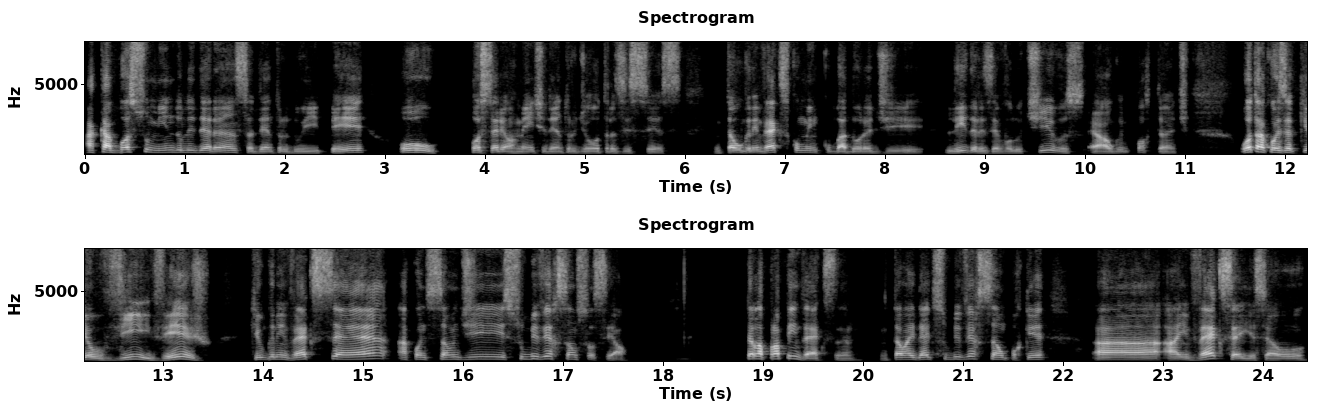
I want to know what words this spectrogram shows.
acabou assumindo liderança dentro do IP ou, posteriormente, dentro de outras ICs. Então, o Greenvex, como incubadora de líderes evolutivos, é algo importante. Outra coisa que eu vi e vejo que o Greenvex é a condição de subversão social pela própria Invex, né? Então a ideia de subversão, porque a, a Invex é isso, é o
